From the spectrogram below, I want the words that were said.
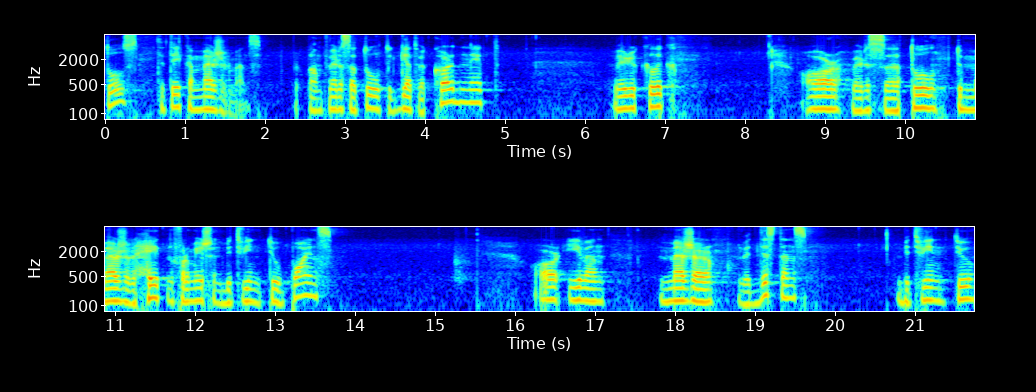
tools to take a measurements. There is a tool to get the coordinate, where you click or there is a tool to measure height information between two points or even measure the distance between two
